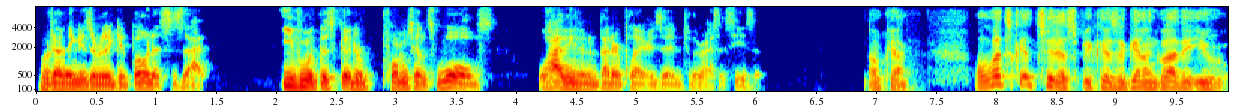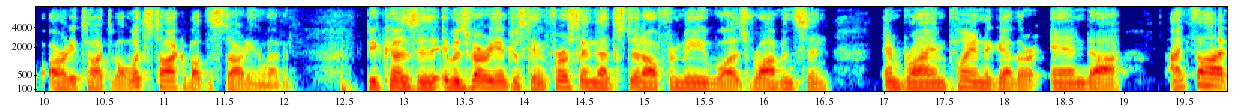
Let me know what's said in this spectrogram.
which I think is a really good bonus. Is that even with this good performance against Wolves, we'll have even better players in for the rest of the season. Okay. Well, let's get to this because again, I'm glad that you already talked about. Let's talk about the starting eleven because it, it was very interesting. First thing that stood out for me was Robinson and Bryan playing together, and uh, I thought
